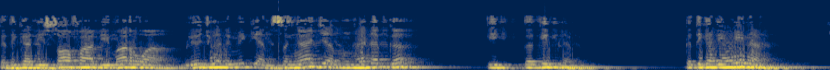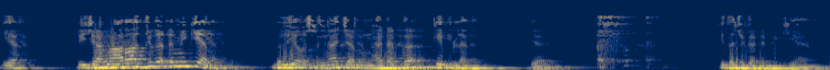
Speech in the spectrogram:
Ketika di Safa di Marwa, beliau juga demikian, sengaja menghadap ke ke kiblat. Ketika di Mina, ya, di Jamarat juga demikian. Beliau sengaja menghadap ke kiblat. Ya. Kita juga demikian.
